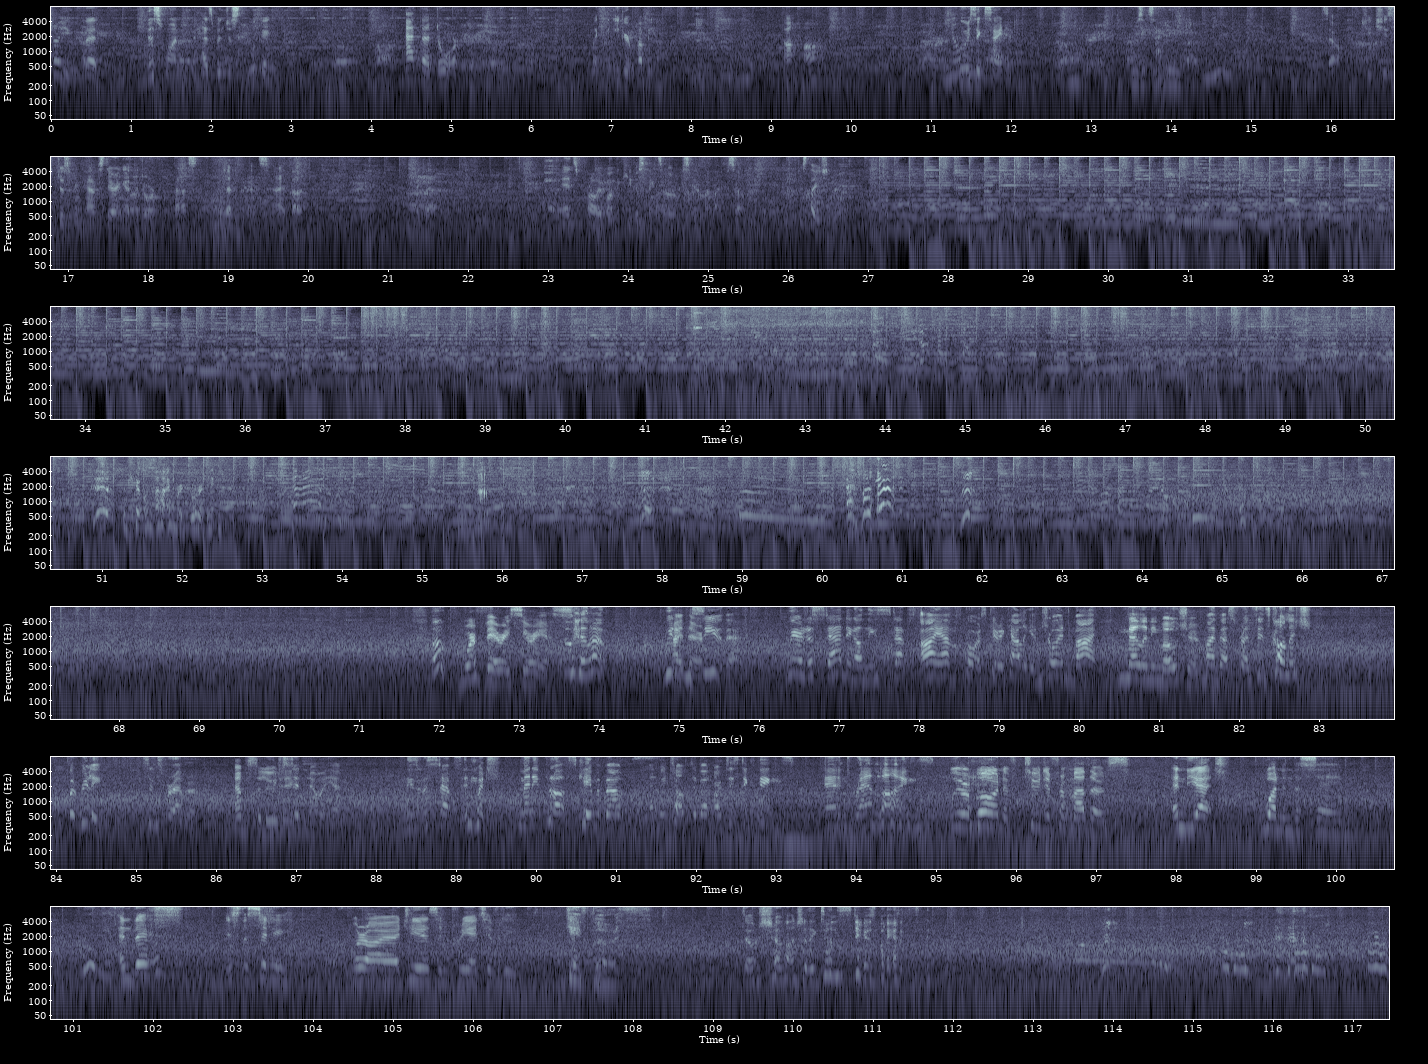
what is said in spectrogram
Show you that this one has been just looking at that door like an eager puppy. Uh huh. Who's excited? Who's excited? So she, she's just been kind of staring at the door for the past 10 minutes, and I thought, like that. It's probably one of the cutest things I've ever seen in my life, so just thought you should know. Well now oh, We're very serious. Oh, hello. We Hi didn't there. see you there. We are just standing on these steps. I am, of course, Kiri Callaghan, joined by Melanie Mosher, my best friend since college. But really, since forever. Absolutely. We just didn't know it yet. And these are the steps in which many plots came about, and we talked about artistic things and ran lines. We were born of two different mothers, and yet one and the same. And this is the city where our ideas and creativity gave birth. Don't shove Angelique down the stairs by accident.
